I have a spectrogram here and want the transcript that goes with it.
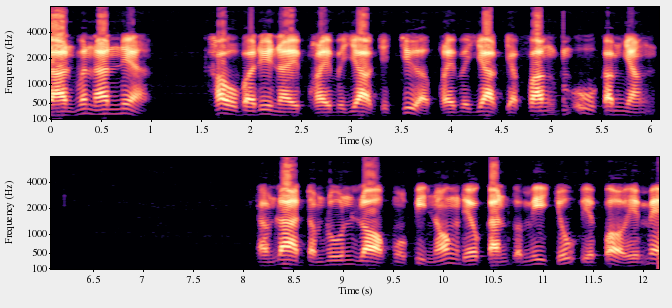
การพนันเนี่ย เข้าไปที่ไหนใครไปอยากจะเชื่อใครไปอยากจะฟังอู้กำยังทำลาดตำรูนหลอกหมู่พี่น้องเดียวกันก็มีจุเวียพ่อเวียแม่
